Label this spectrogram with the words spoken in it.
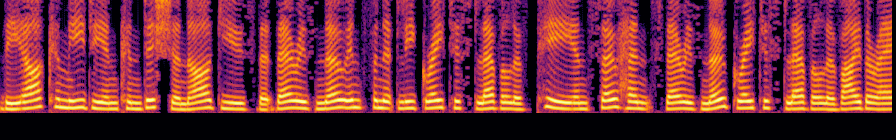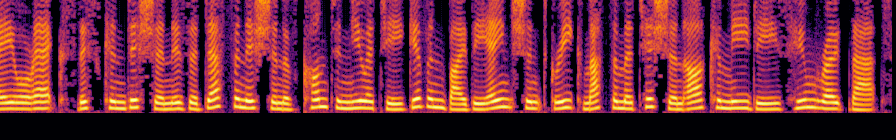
The Archimedean condition argues that there is no infinitely greatest level of P and so hence there is no greatest level of either A or X. This condition is a definition of continuity given by the ancient Greek mathematician Archimedes whom wrote that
